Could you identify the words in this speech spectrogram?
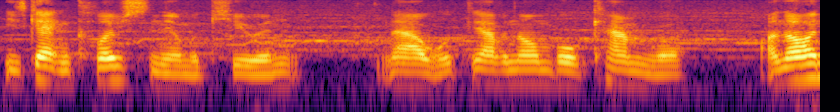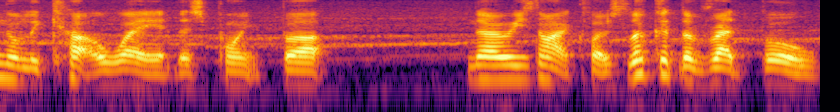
He's getting close to Neil McEwen. Now, we have an onboard camera. I know I normally cut away at this point, but... No, he's not close. Look at the Red Bull.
